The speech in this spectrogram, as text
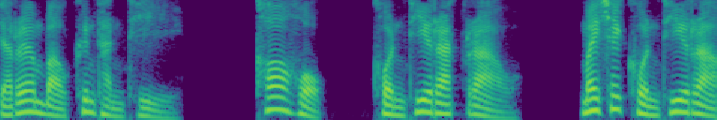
จะเริ่มเบาขึ้นทันที ข้อ 6 คนที่รักเรา ไม่ใช่คนที่เรา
